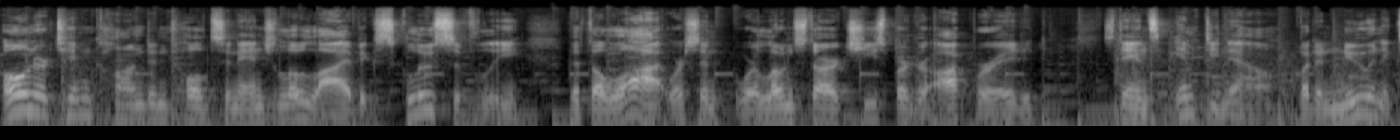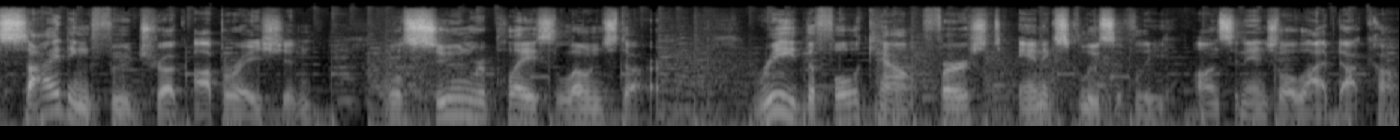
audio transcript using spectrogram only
Owner Tim Condon told San Angelo Live exclusively that the lot where, Lone Star Cheeseburger operated stands empty now, but a new and exciting food truck operation will soon replace Lone Star. Read the full account first and exclusively on sanangelolive.com.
